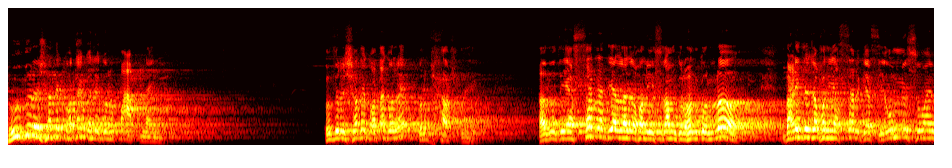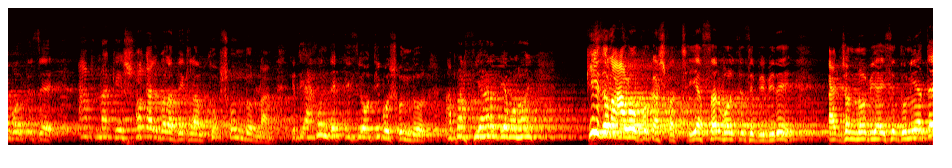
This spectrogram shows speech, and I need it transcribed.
হুজুরের সাথে কথা বলে কোনো পাপ নাই। হুজুরের সাথে কথা বলে কোনো ভাব নেই। হজরত ইয়াসার রাজি আল্লাহ যখন ইসলাম গ্রহণ করল, বাড়িতে যখন ইয়াসার গেছে অন্য সময় বলতেছে, আপনাকে সকালবেলা দেখলাম, খুব সুন্দর না। কিন্তু এখন দেখতেছি অতীব সুন্দর। আপনার চেহারা যেমন হয় কি যেন আলো প্রকাশ পাচ্ছে। ইয়াসার বলতেছে বিবিরে একজন নবী আইছে দুনিয়াতে,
